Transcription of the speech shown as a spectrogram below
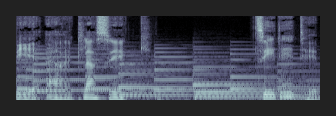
BR Klassik CD-Tipp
